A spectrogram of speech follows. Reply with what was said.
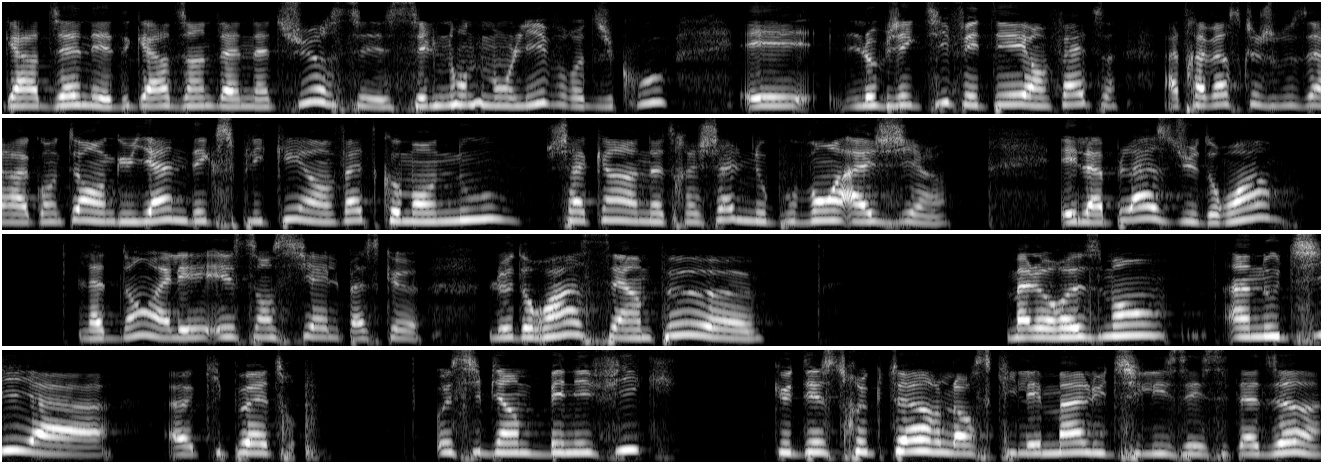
gardienne et de gardien de la nature, c'est le nom de mon livre du coup. Et l'objectif était en fait, à travers ce que je vous ai raconté en Guyane, d'expliquer en fait comment nous, chacun à notre échelle, nous pouvons agir. Et la place du droit, là-dedans, elle est essentielle parce que le droit, c'est un peu, euh, malheureusement, un outil euh, qui peut être aussi bien bénéfique que destructeur lorsqu'il est mal utilisé. C'est-à-dire,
